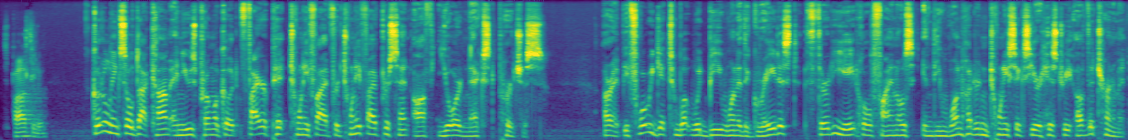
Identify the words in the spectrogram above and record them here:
it's positive. Go to linksoul.com and use promo code FIREPIT25 for 25% off your next purchase. All right, before we get to what would be one of the greatest 38 hole finals in the 126 year history of the tournament,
